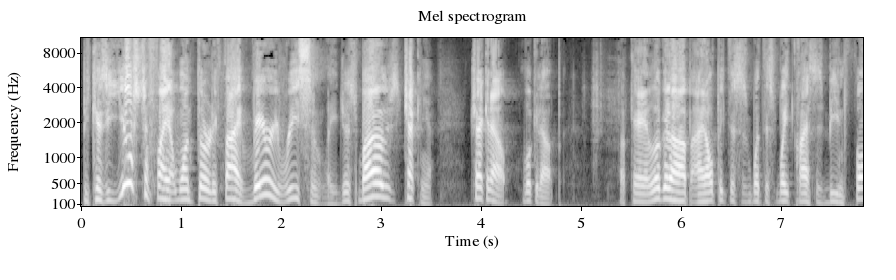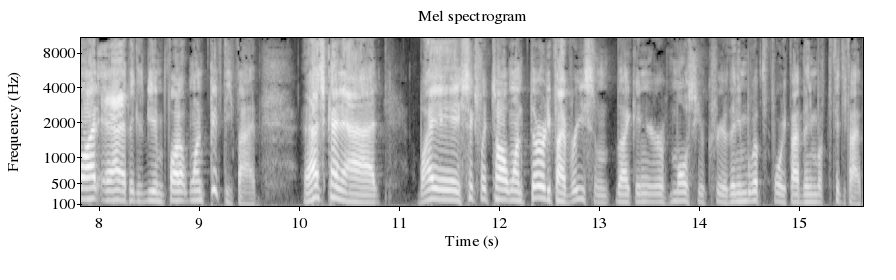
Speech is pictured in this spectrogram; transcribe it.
because he used to fight at 135 very recently. Just by checking it, check it out, look it up. Okay, look it up. I don't think this is what this weight class is being fought at. I think it's being fought at 155. That's kind of odd. Why a six foot tall 135 recent, like in your most of your career? Then you move up to 45, then you move up to 55.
